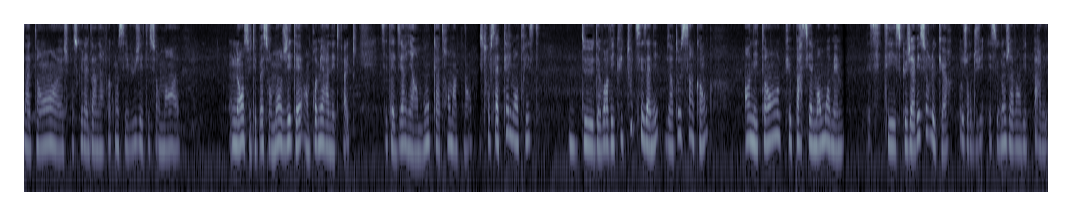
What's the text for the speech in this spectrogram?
Nathan, euh, je pense que la dernière fois qu'on s'est vu, j'étais sûrement. Euh, non, c'était pas sûrement, j'étais en première année de fac. C'est-à-dire il y a un bon 4 ans maintenant. Je trouve ça tellement triste d'avoir vécu toutes ces années, bientôt 5 ans, en étant que partiellement moi-même. C'était ce que j'avais sur le cœur aujourd'hui et ce dont j'avais envie de parler.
